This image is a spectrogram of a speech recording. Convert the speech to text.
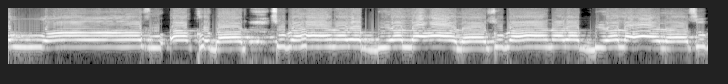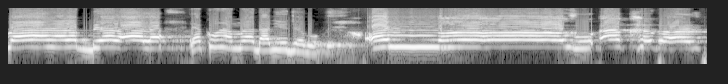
আল্লাহু আকবার। সুবহান রাব্বিয়াল আলা, সুবহান রাব্বিয়াল আলা, সুবহান রাব্বিয়াল আলা। এখন আমরা দাঁড়িয়ে যাব। আল্লাহু আকবার।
